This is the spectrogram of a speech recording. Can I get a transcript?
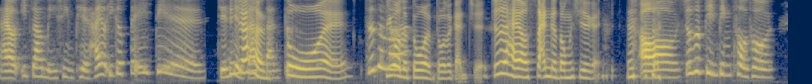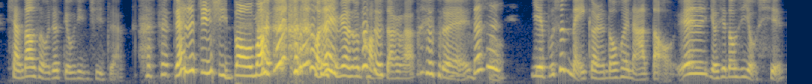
还有一张明信片，还有一个杯垫，简简单单多哎，真的比我的多很多的感觉，就是还有三个东西的感觉。哦，就是拼拼凑凑，想到什么就丢进去这样。这是惊喜包吗？好像也没有那么夸张啦。对，但是也不是每一个人都会拿到，因为有些东西有限。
